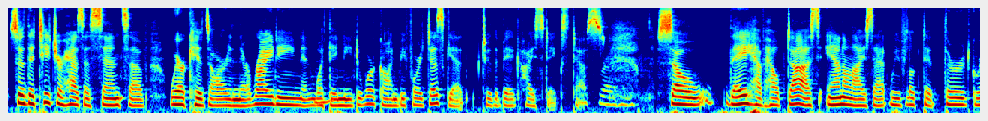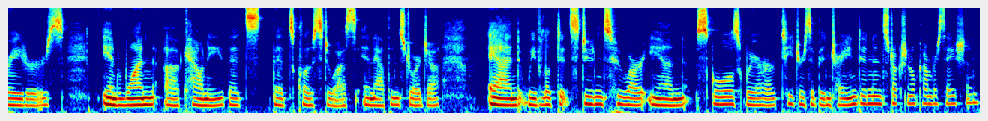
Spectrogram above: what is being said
So the teacher has a sense of where kids are in their writing and what they need to work on before it does get to the big high stakes tests. So they have helped us analyze that. We've looked at third graders in one uh, county that's that's close to us in Athens, Georgia. And we've looked at students who are in schools where teachers have been trained in instructional conversation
